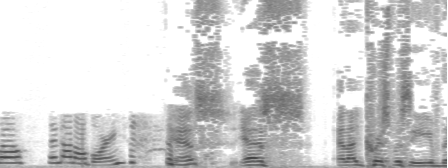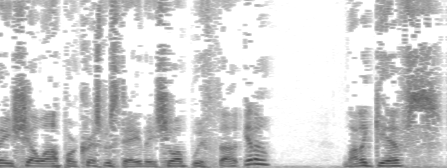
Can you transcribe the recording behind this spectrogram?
well, they're not all boring. Yes, yes. And on Christmas Eve, they show up, or Christmas Day, they show up with, uh, you know, a lot of gifts.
